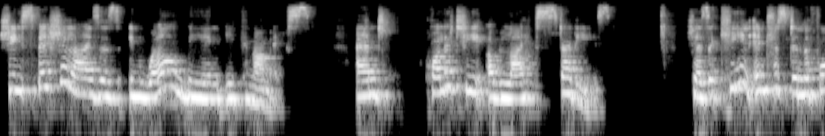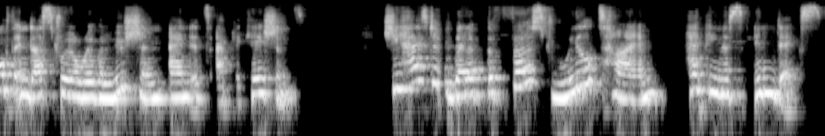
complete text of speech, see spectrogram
She specializes in well being economics and quality of life studies. She has a keen interest in the fourth industrial revolution and its applications she has developed the first real time happiness index,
